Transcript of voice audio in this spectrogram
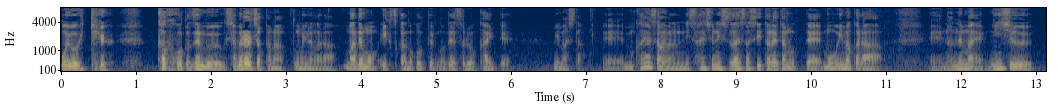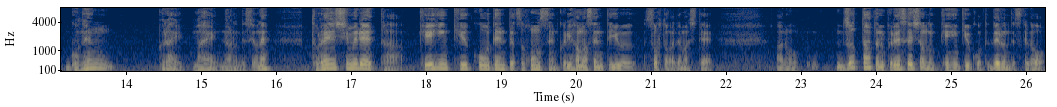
おいおいっていう書くこと全部喋られちゃったなと思いながらまあでもいくつか残ってるのでそれを書いて見ました。えー、向谷さんに最初に取材させていただいたのって、もう今から、えー、何年前 ?25 年ぐらい前になるんですよね。トレインシミュレーター、京浜急行電鉄本線栗浜線っていうソフトが出まして、あの、ずっと後にプレイステーションの京浜急行って出るんですけど、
